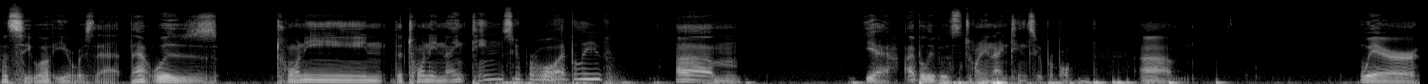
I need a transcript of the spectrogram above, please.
let's see, what year was that? That was twenty the twenty nineteen Super Bowl, I believe. Um, yeah, I believe it was twenty nineteen Super Bowl. Um, where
